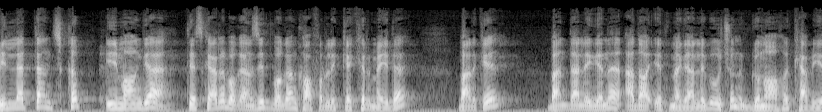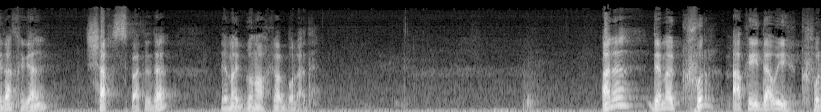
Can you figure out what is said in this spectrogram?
millatdan chiqib iymonga teskari bo'lgan zid bo'lgan kofirlikka kirmaydi balki bandaligini ado etmaganligi uchun gunohi kabira qilgan shaxs sifatida demak gunohkor bo'ladi. Ana demak kufr aqidaviy kufr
